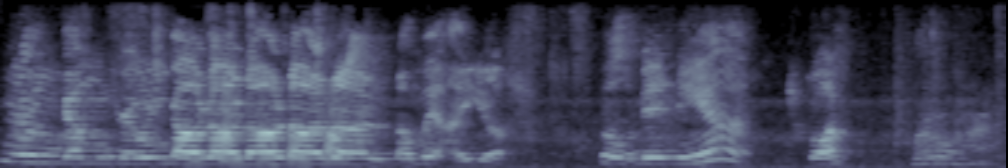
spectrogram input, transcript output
Nhưng đầm đầm đờ đờ đờ đờ đờ đờ mấy ai vậy được đi nhé tuấn ไม่อร่อย Ơ,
